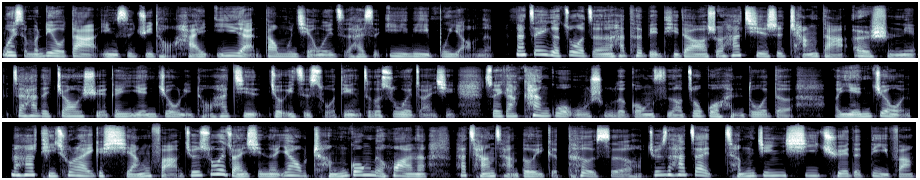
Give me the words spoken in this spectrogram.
为什么六大影视巨头还依然到目前为止还是屹立不摇呢？那这个作者呢，他特别提到说，他其实是长达二十年，在他的教学跟研究里头，他其实就一直锁定这个数位转型，所以他看过无数的公司啊，做过很多的研究。那他提出来一个想法，就是数位转型呢，要成功的话呢，它常常都有一个特色，就是它在曾经稀缺的地方。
